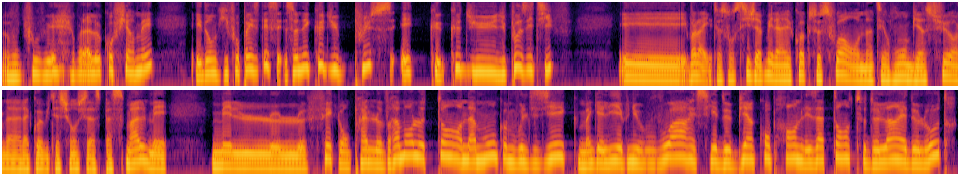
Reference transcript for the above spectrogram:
vous pouvez voilà le confirmer. Et donc il faut pas hésiter. Ce n'est que du plus et que que du, du positif. Et voilà, et de toute façon, si jamais il arrive quoi que ce soit, on interrompt bien sûr la, la cohabitation si ça se passe mal, mais mais le, le fait que l'on prenne vraiment le temps en amont, comme vous le disiez, que Magali est venue vous voir, essayer de bien comprendre les attentes de l'un et de l'autre,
